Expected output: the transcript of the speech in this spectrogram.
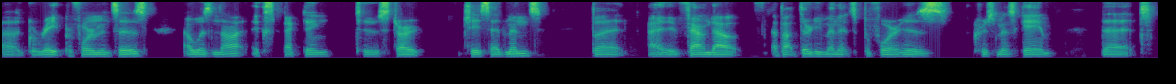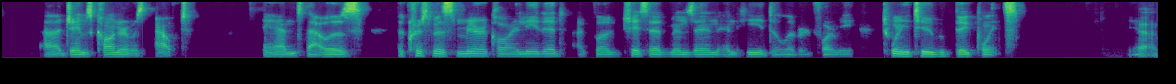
uh, great performances. I was not expecting to start Chase Edmonds, but I found out about 30 minutes before his Christmas game that uh, James Conner was out. and that was the Christmas miracle I needed. I plugged Chase Edmonds in, and he delivered for me 22 big points. Yeah,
